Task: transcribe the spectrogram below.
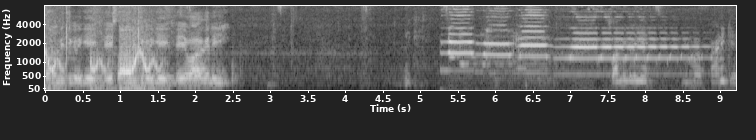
ಸ್ವಾಮೀಜಿಗಳಿಗೆ ಜಯ ಸ್ವಾಮೀಜಿಗಳಿಗೆ ಜಯವಾಗಲಿ. ಸ್ವಾಮಿಗಳಿಗೆ ನಿಮ್ಮ ಕಾಣಿಕೆ.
